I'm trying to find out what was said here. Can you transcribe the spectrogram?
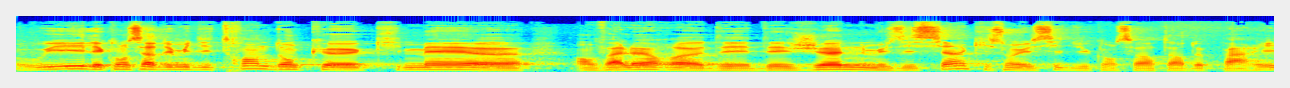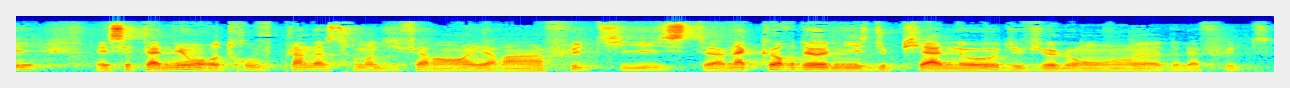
Oui, les concerts du Midi 30, donc, euh, qui met euh, en valeur des, jeunes musiciens qui sont issus du Conservatoire de Paris. Et cette année, on retrouve plein d'instruments différents. Il y aura un flûtiste, un accordéoniste, du piano, du violon, de la flûte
